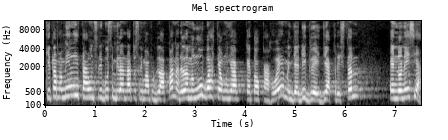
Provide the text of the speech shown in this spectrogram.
Kita memilih tahun 1958 adalah mengubah Tionghoa Ketokahwe menjadi gereja Kristen Indonesia.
